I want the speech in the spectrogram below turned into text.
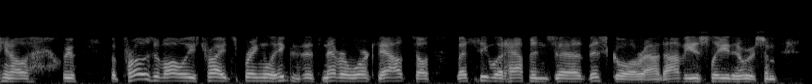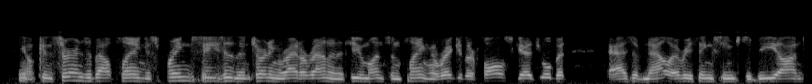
you know, the pros have always tried spring leagues. It's never worked out. So let's see what happens uh, this go around. Obviously, there were some you know concerns about playing a spring season and turning right around in a few months and playing the regular fall schedule. But as of now, everything seems to be on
